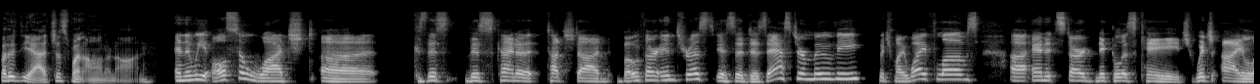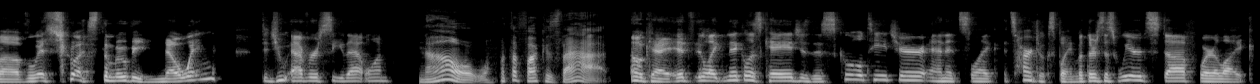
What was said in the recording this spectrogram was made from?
But it, yeah, it just went on and on. and then we also watched uh because this this kind of touched on both our interests. It's a disaster movie which my wife loves uh, and it starred Nicolas Cage which I love which was the movie Knowing. Did you ever see that one? No, what the fuck is that? okay it's like Nicolas Cage is this school teacher and it's like it's hard to explain but there's this weird stuff where like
